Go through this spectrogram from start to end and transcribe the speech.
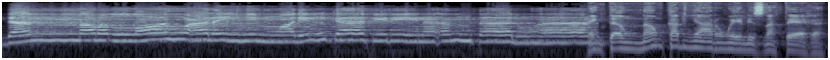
دمر الله عليهم وللكافرين أمثالها Então não caminharam eles na terra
